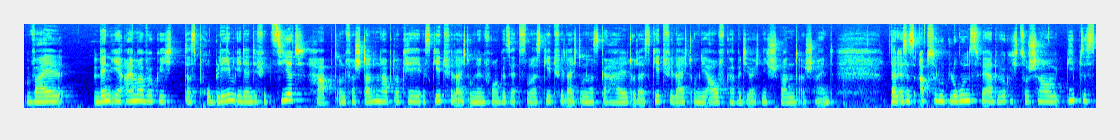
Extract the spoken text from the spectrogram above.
weil wenn ihr einmal wirklich das Problem identifiziert habt und verstanden habt, okay, es geht vielleicht um den Vorgesetzten oder es geht vielleicht um das Gehalt oder es geht vielleicht um die Aufgabe, die euch nicht spannend erscheint, dann ist es absolut lohnenswert, wirklich zu schauen, gibt es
